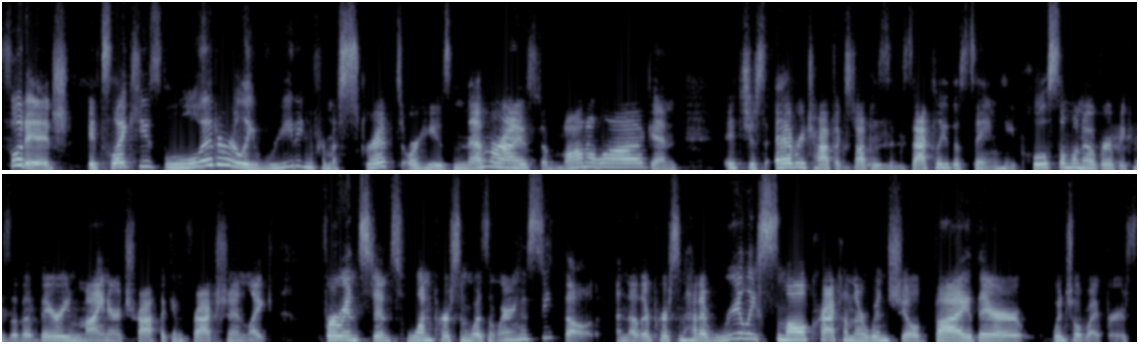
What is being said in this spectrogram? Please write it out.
footage it's like he's literally reading from a script or he's memorized a monologue and it's just every traffic stop is exactly the same. He pulls someone over because of a very minor traffic infraction like for instance one person wasn't wearing a seatbelt another person had a really small crack on their windshield by their windshield wipers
